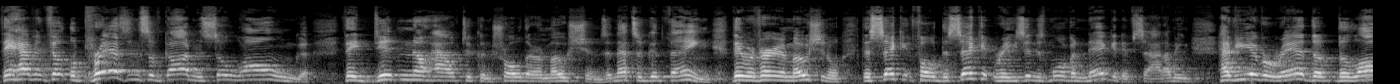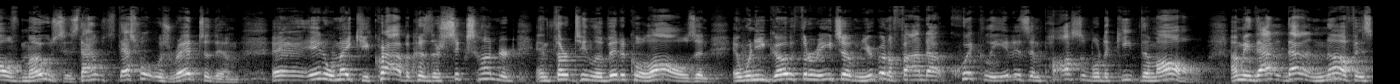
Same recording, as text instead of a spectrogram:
They haven't felt the presence of God in so long. They didn't know how to control their emotions, and that's a good thing. They were very emotional. The second fold, the second reason is more of a negative side. I mean, have you ever read the, the law of Moses. That's, that's what was read to them. Uh, it'll make you cry because there's 613 Levitical laws. And, and when you go through each of them, you're going to find out quickly it is impossible to keep them all. I mean, that, that enough is,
